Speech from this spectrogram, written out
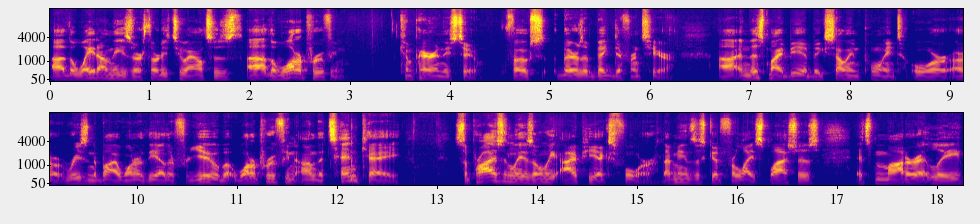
Uh, the weight on these are 32 ounces. Uh, the waterproofing, comparing these two. Folks, there's a big difference here. Uh, and this might be a big selling point or a reason to buy one or the other for you, but waterproofing on the 10K surprisingly is only IPX4. That means it's good for light splashes. It's moderately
